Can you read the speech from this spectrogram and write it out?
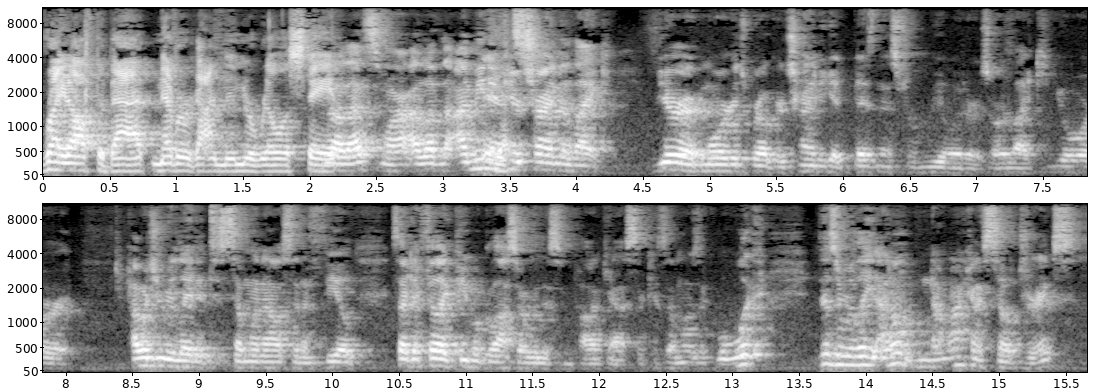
right off the bat never gotten into real estate no, that's smart. I love that. I mean, if you're trying to like, if you're a mortgage broker trying to get business from realtors, or like you're, how would you relate it to someone else in a field? It's like I feel like people gloss over this in podcasts because I'm always like, well, what? It doesn't relate. I don't. I'm not going to sell drinks.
